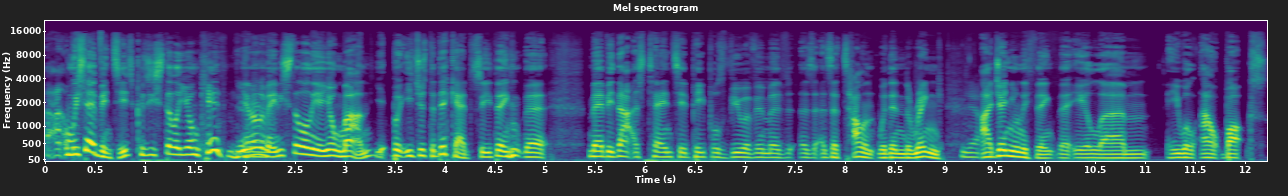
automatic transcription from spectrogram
And we say vintage because he's still a young kid. you Yeah, know what I mean? He's still only a young man, but he's just a dickhead. So you think that maybe that has tainted people's view of him as, as, as a talent within the ring. Yeah. I genuinely think that he'll um, he will outbox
